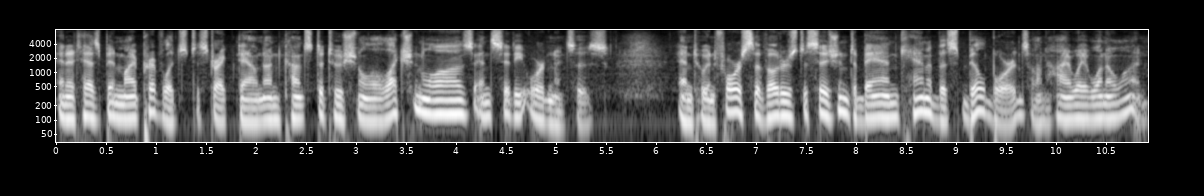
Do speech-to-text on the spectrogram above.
and it has been my privilege to strike down unconstitutional election laws and city ordinances and to enforce the voters' decision to ban cannabis billboards on Highway 101.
